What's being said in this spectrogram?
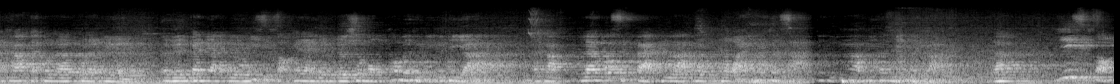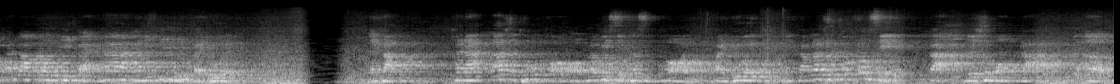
นะครับ แต่คนละคนละเดือนเดือนกันยายน22 กันยายนเดินสมองเข้ามาถึงอยุธยานะครับ แล้วก็ 18 ตุลาคมถวายพระราชสารก็คือภาพที่ท่านเห็นนะครับนะ22ธันวาคมปี 85 อันนี้ที่หมื่นไปด้วย ด้วยนะครับราชทูตต้องเสกกับโดยชมองกับโค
